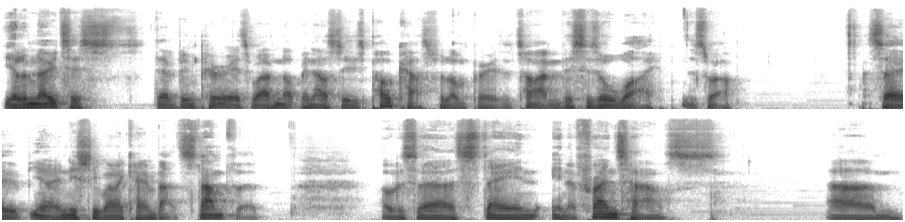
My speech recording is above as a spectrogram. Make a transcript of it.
You'll have noticed there have been periods where I've not been able to do these podcasts for long periods of time. This is all why as well. So, you know, initially when I came back to Stamford, I was uh, staying in a friend's house. Um,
